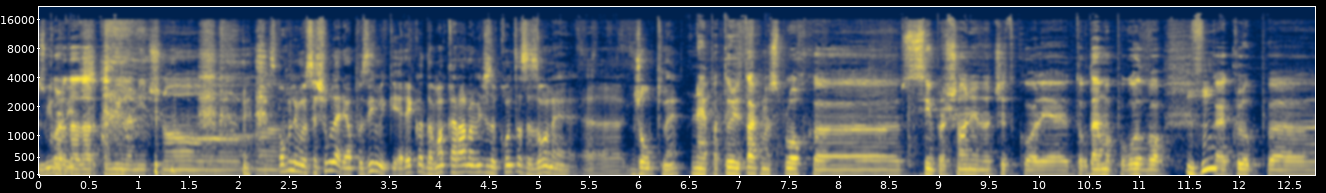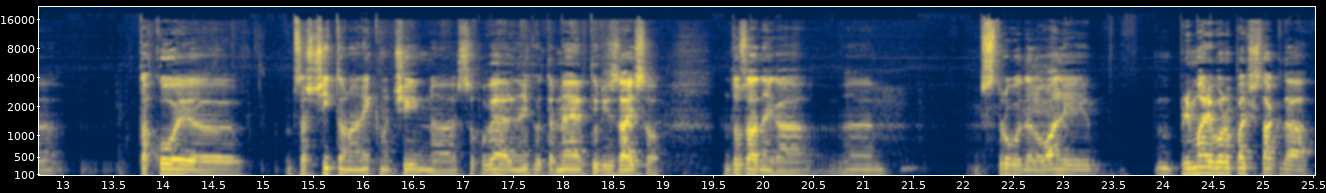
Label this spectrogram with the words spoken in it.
skoraj da Darko Mila nič. No, uh, Spomnimo se šulerja po zimi, ki je rekel, da ima karano več do konca sezone, uh, job. Ne? ne, pa tudi tako nasploh, uh, si vprašanje na začetku, ali je dokdaj ima pogodbo, uh -huh. kaj je kljub uh, takoj. Uh, Zaščito na nek način uh, so povedali, da je trener, tudi zdaj so do zadnjega uh, strogo delovali. Primarno je pač tako, da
